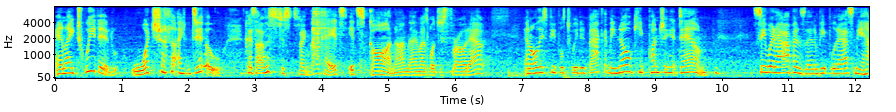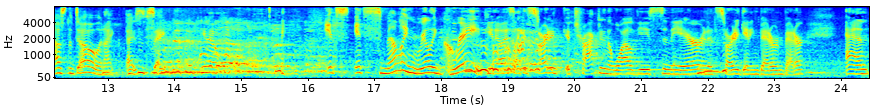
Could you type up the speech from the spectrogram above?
And I tweeted, "What should I do?" Because I was just thinking, "Okay, it's it's gone. I, I might as well just throw it out." And all these people tweeted back at me, "No, keep punching it down. See what happens." Then, and people would ask me, "How's the dough?" And I I say, "You know." It's it's smelling really great. You know, it's like it started attracting the wild yeasts in the air, and it mm-hmm. started getting better and better. And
